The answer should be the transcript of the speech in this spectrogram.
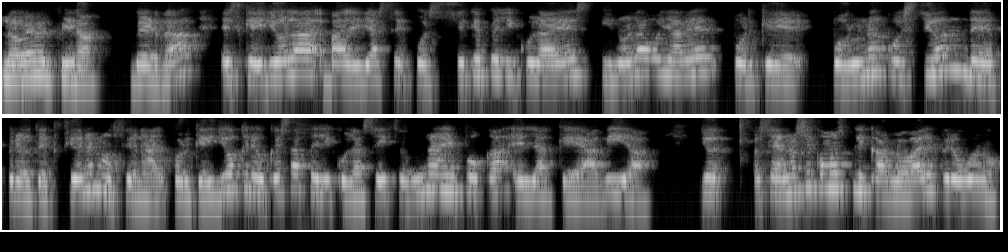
No ves el Es- final. ¿Verdad? Es que yo la, vale, ya sé, pues sé qué película es y no la voy a ver porque por una cuestión de protección emocional, porque yo creo que esa película se hizo en una época en la que había, yo, o sea, no sé cómo explicarlo, ¿vale? Pero bueno,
